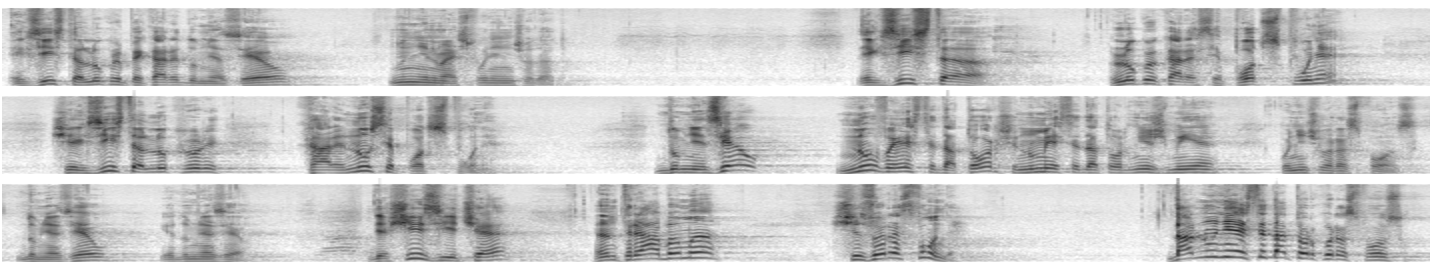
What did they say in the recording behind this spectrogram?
Există lucruri pe care Dumnezeu nu ni le mai spune niciodată. Există lucruri care se pot spune și există lucruri care nu se pot spune. Dumnezeu nu vă este dator și nu mi este dator nici mie cu niciun răspuns. Dumnezeu e Dumnezeu. Deși zice, întreabă-mă și îți răspunde. Dar nu ne este dator cu răspunsul.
